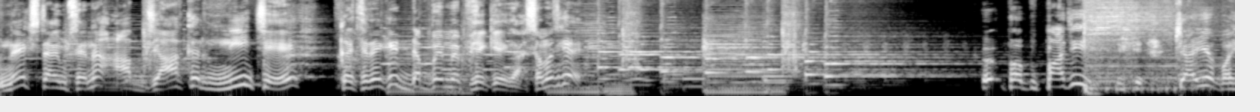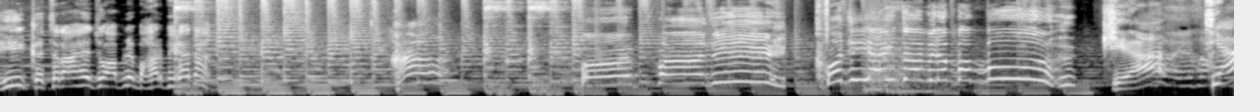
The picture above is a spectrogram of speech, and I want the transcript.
नेक्स्ट टाइम से ना आप जाकर नीचे कचरे के डब्बे में फेंकेगा समझ गए? पाजी क्या ये वही कचरा है जो आपने बाहर फेंका था? हाँ। ओए पाजी पाजी यही था मेरा पप्पू क्या? क्या?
